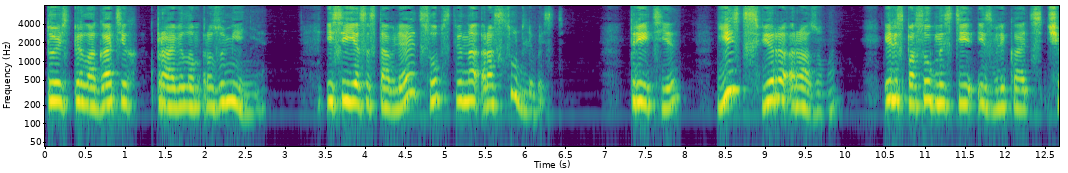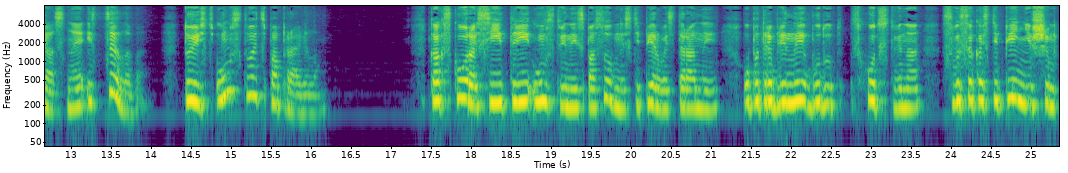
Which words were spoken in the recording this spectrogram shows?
то есть прилагать их к правилам разумения. И сие составляет, собственно, рассудливость. Третье есть сфера разума или способности извлекать частное из целого, то есть умствовать по правилам. Как скоро сии три умственные способности первой стороны употреблены будут сходственно с высокостепеннейшим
